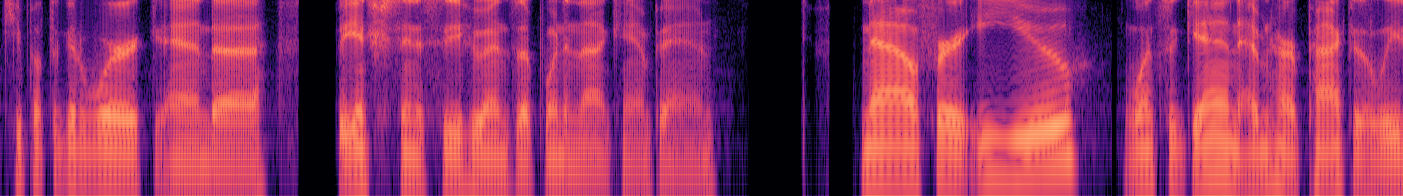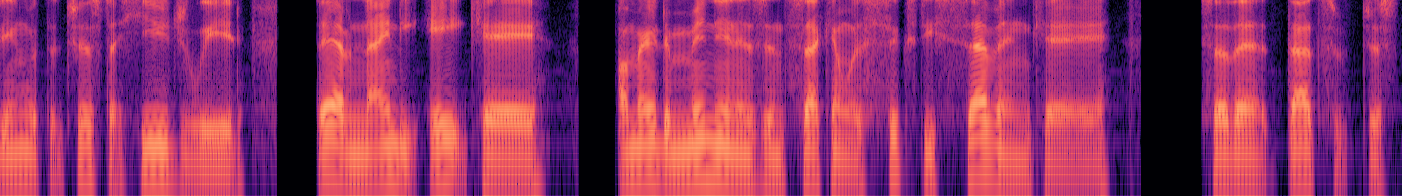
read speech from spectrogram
keep up the good work and uh be interesting to see who ends up winning that campaign. Now for EU, once again, Ebonheart Pact is leading with just a huge lead. They have 98k. Aldmeri Dominion is in second with 67k. So that that's just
